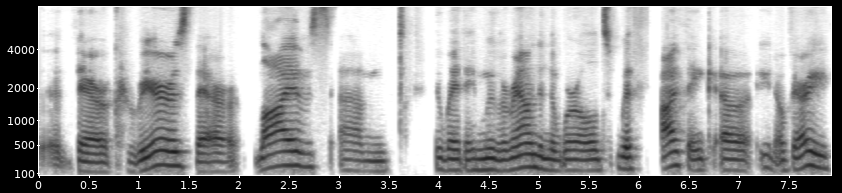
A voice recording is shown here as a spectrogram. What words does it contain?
uh, their careers, their lives, um, the way they move around in the world with, I think, uh, you know, very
